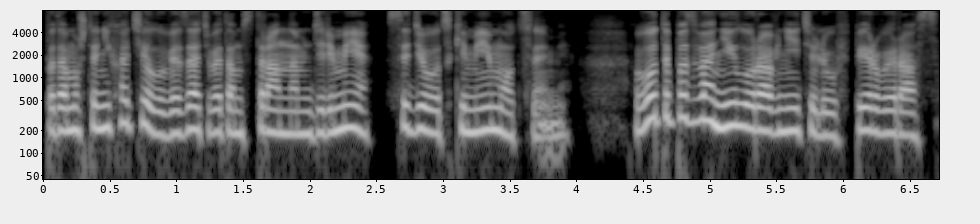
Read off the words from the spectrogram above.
потому что не хотел увязать в этом странном дерьме с идиотскими эмоциями. Вот и позвонил уравнителю в первый раз.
